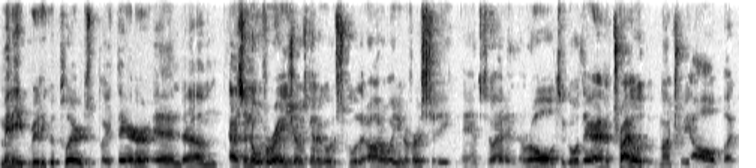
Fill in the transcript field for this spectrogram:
many really good players who played there. And um, as an overage, I was going to go to school at Ottawa University, and so I had enrolled to go there. I had a tryout with Montreal, but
